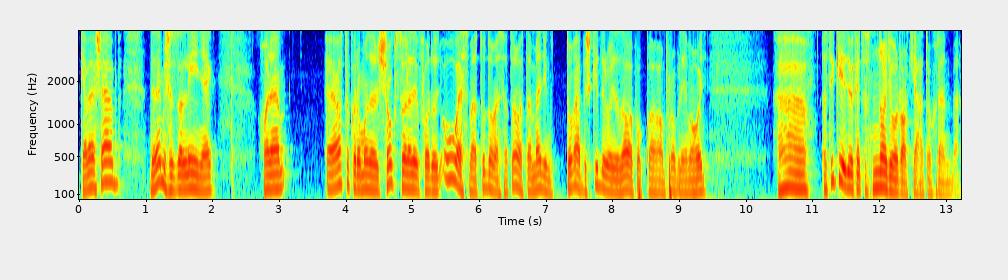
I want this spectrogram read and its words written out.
kevesebb, de nem is ez a lényeg, hanem azt akarom mondani, hogy sokszor előfordul, hogy ó, ezt már tudom, ezt már tudom, aztán megyünk tovább, és kiderül, hogy az alapokkal van probléma, hogy az igényőket azt nagyon rakjátok rendbe.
